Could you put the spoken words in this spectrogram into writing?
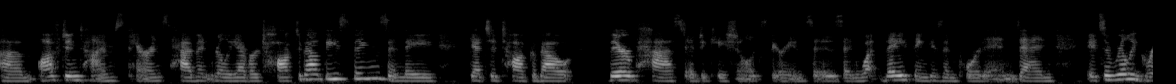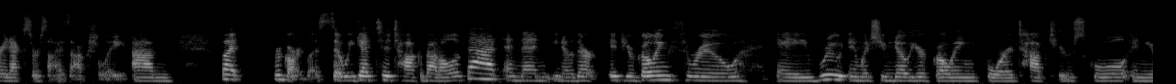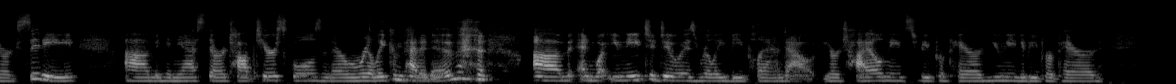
Um, oftentimes parents haven't really ever talked about these things and they get to talk about their past educational experiences and what they think is important. And it's a really great exercise, actually. Um, but regardless, so we get to talk about all of that. And then, you know, there, if you're going through a route in which you know you're going for a top tier school in New York City, um, and yes, there are top tier schools and they're really competitive. Um, and what you need to do is really be planned out. Your child needs to be prepared. You need to be prepared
